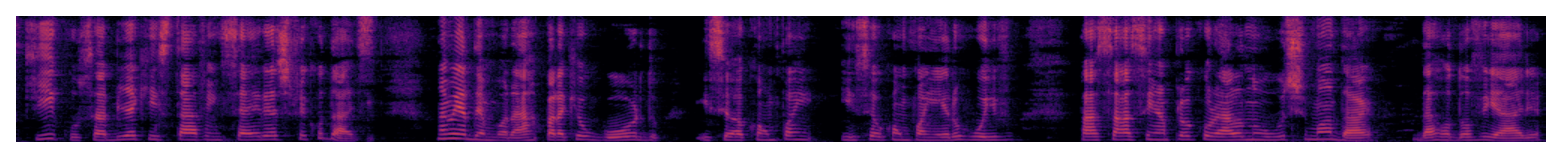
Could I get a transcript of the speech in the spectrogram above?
Kiko sabia que estava em sérias dificuldades. Não ia demorar para que o gordo e seu, e seu companheiro ruivo passassem a procurá-lo no último andar da rodoviária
